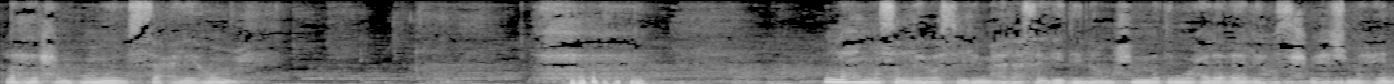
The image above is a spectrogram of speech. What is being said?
الله يرحمهم ويوسع عليهم. اللهم صل وسلم على سيدنا محمد وعلى آله وصحبه أجمعين.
